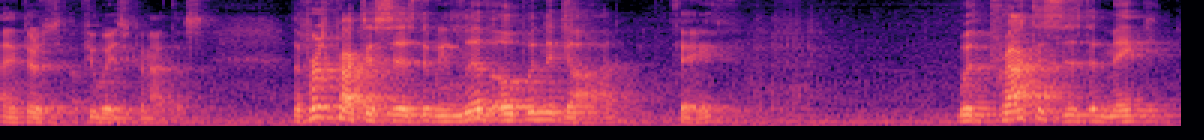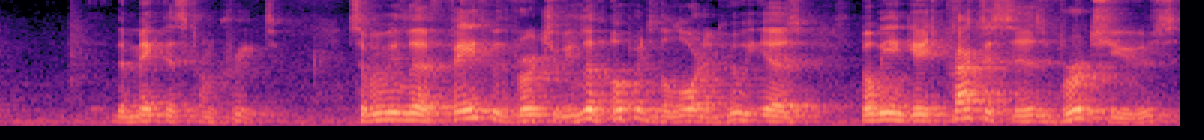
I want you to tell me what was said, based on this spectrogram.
I think there's a few ways to come at this. The first practice is that we live open to God, faith, with practices that make, that make this concrete. So when we live faith with virtue, we live open to the Lord and who He is, but we engage practices, virtues,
